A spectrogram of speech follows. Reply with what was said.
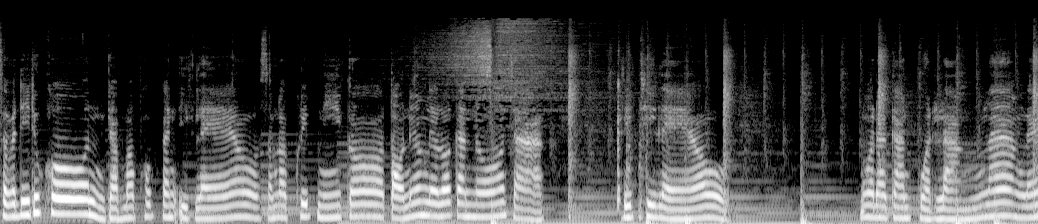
สวัสดีทุกคนกลับมาพบกันอีกแล้วสำหรับคลิปนี้ก็ต่อเนื่องเลยแล้วกันเนาะจากคลิปที่แล้วนวดอาการปวดหลังล่างและ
